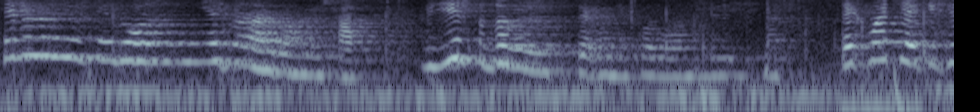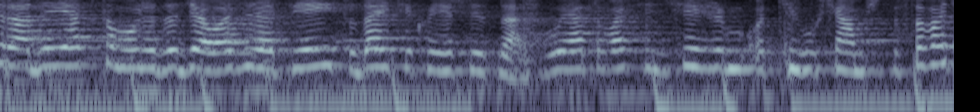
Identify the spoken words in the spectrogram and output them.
Ciebie bym już nie, nie znalazłam mysza. Widzisz, to dobrze, że do tego nie podłączyliśmy. Jak macie jakieś rady, jak to może zadziałać lepiej, to dajcie koniecznie znać, bo ja to właśnie w dzisiejszym odcinku chciałam przetestować.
